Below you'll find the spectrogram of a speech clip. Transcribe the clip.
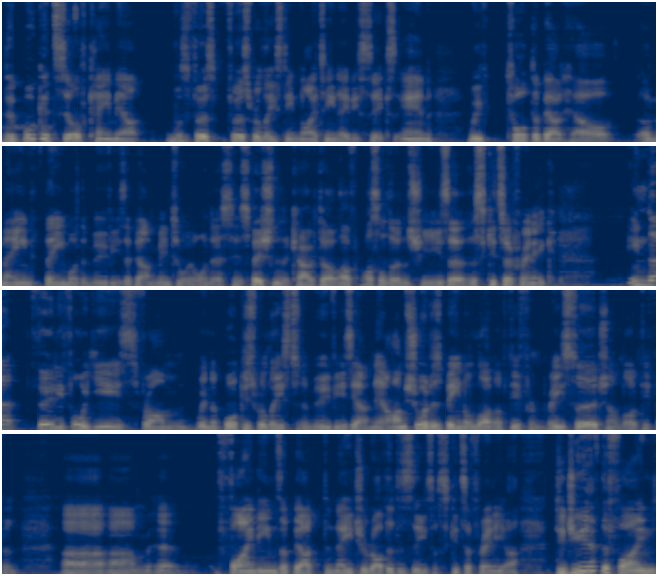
The book itself came out was first first released in 1986, and we've talked about how a main theme of the movie is about mental illness, especially the character of Rosalind. She's a, a schizophrenic in that 34 years from when the book is released to the movie is out now, I'm sure there's been a lot of different research and a lot of different uh, um, uh, findings about the nature of the disease of schizophrenia. Did you have to find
